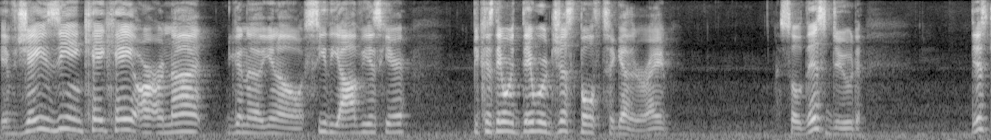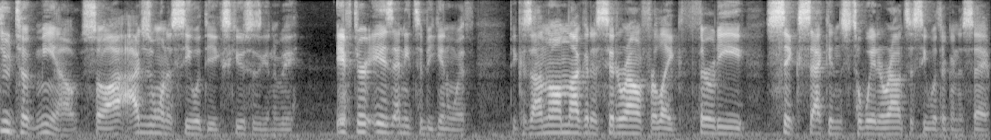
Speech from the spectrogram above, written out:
If Jay-Z and KK are, are not gonna, you know, see the obvious here, because they were they were just both together, right? So this dude, this dude took me out. So I, I just want to see what the excuse is gonna be, if there is any to begin with because I know I'm not going to sit around for like 36 seconds to wait around to see what they're going to say.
